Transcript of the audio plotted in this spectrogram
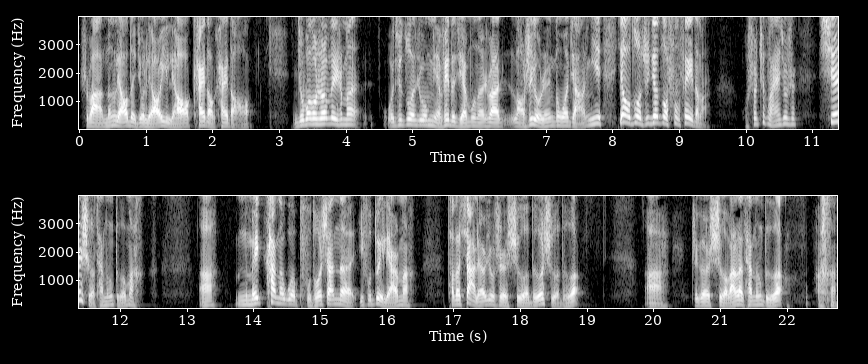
是吧？能聊的就聊一聊，开导开导。你就包括说为什么我去做这种免费的节目呢？是吧？老是有人跟我讲，你要做直接做付费的嘛。我说这个玩意就是先舍才能得嘛。啊，没看到过普陀山的一副对联吗？它的下联就是舍得舍得，啊，这个舍完了才能得啊，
